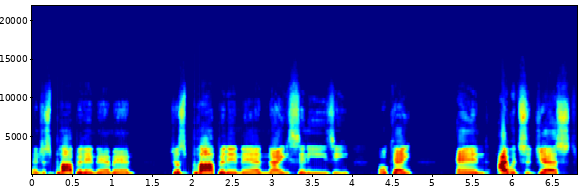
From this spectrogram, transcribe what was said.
and just pop it in there, man. Just pop it in there nice and easy, okay? And I would suggest,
